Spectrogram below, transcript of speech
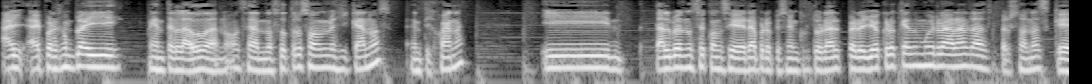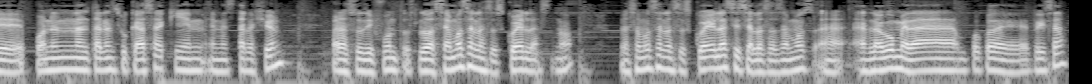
hay, hay por ejemplo ahí entre la duda, ¿no? O sea, nosotros somos mexicanos en Tijuana y tal vez no se considere apropiación cultural, pero yo creo que es muy rara las personas que ponen un altar en su casa aquí en, en esta región para sus difuntos. Lo hacemos en las escuelas, ¿no? Lo hacemos en las escuelas y se los hacemos, a, a- luego me da un poco de risa,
